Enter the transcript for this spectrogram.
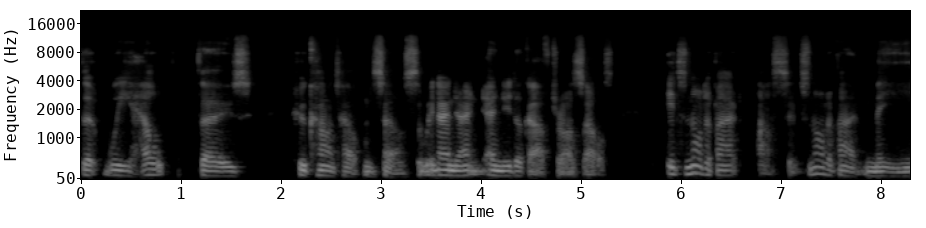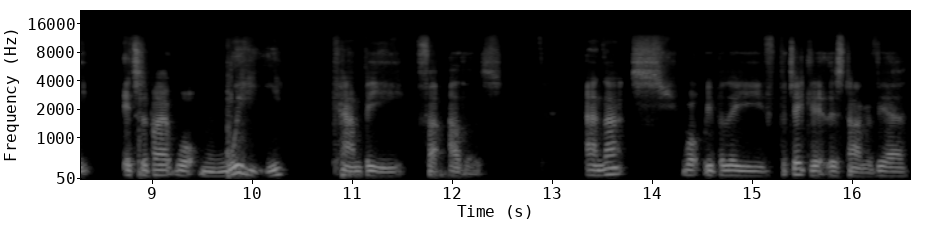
that we help those who can't help themselves, that we don't only look after ourselves. It's not about us, it's not about me, it's about what we can be for others. And that's what we believe, particularly at this time of year,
